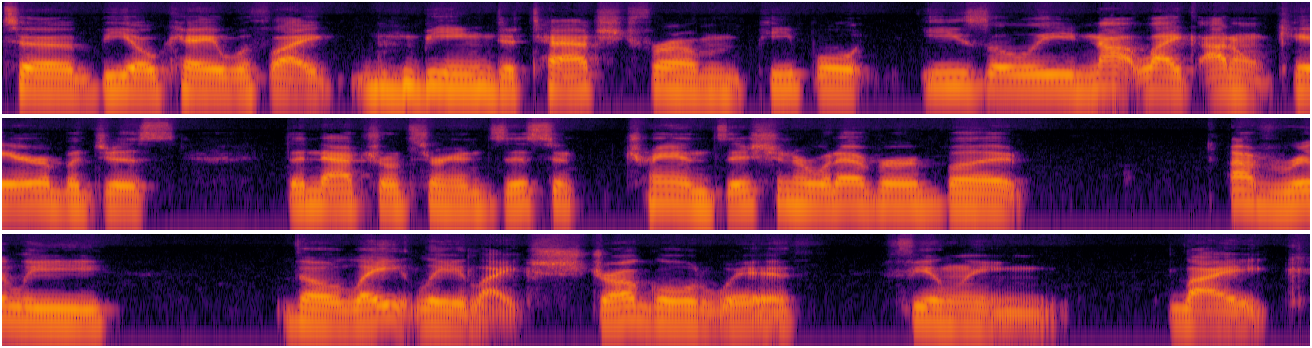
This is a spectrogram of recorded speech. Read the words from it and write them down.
to be okay with like being detached from people easily. Not like I don't care, but just the natural transition transition or whatever but i've really though lately like struggled with feeling like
